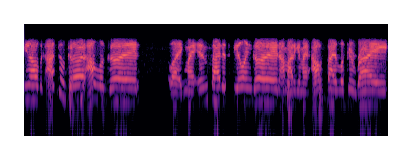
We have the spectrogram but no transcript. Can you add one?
you know, like I feel good, I look good, like my inside is feeling good. I'm about to get my outside looking right,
